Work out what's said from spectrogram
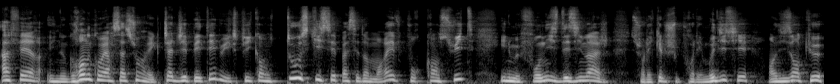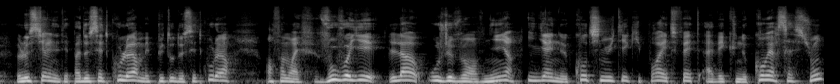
à faire une grande conversation avec ChatGPT lui expliquant tout ce qui s'est passé dans mon rêve pour qu'ensuite il me fournisse des images sur lesquelles je pourrais les modifier en disant que le ciel n'était pas de cette couleur mais plutôt de cette couleur. Enfin bref, vous voyez là où je veux en venir, il y a une continuité qui pourra être faite avec une conversation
